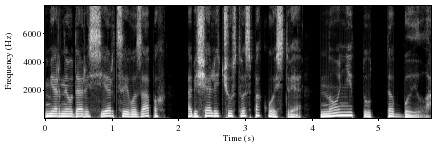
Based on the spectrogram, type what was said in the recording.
мерные удары сердца, его запах обещали чувство спокойствия, но не тут-то было.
